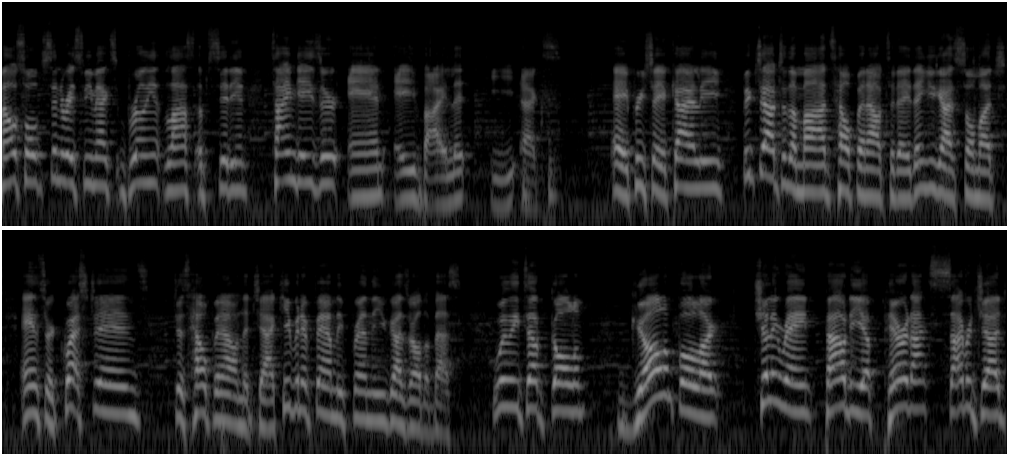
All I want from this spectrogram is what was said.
Maushold, Cinderace VMAX, Brilliant Lost Obsidian, Time Gazer, and a Violet EX. Hey, appreciate you, Kylie. Big shout out to the mods helping out today. Thank you guys so much. Answer questions, just helping out in the chat, keeping it family friendly. You guys are all the best. Wigglytuff, Golem, Golem Full Art, Chilling Reign, Paldea, Paradox, Cyber Judge,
